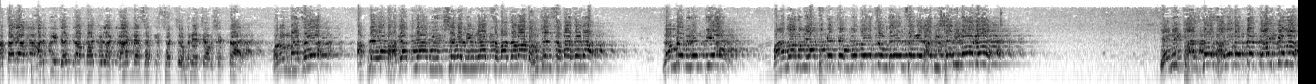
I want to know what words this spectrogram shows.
आता या भारतीय जनता पार्टीला काढण्यासाठी सज्ज होण्याची आवश्यकता आहे. म्हणून माझं आपल्या या भागातल्या वीरशैव लिंगायत समाजाला बहुजन समाजाला नम्र विनंती आहे. बांधवांना मी या ठिकाणच्या उमेदवाराचं उदाहरण सांगेल हा विषारी नाग आहे. यांनी खासदार झाल्यानंतर काय केलं?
